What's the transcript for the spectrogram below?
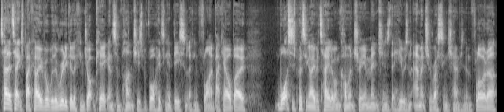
Taylor takes back over with a really good looking drop kick and some punches before hitting a decent looking flying back elbow. Watts is putting over Taylor on commentary and mentions that he was an amateur wrestling champion in Florida.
